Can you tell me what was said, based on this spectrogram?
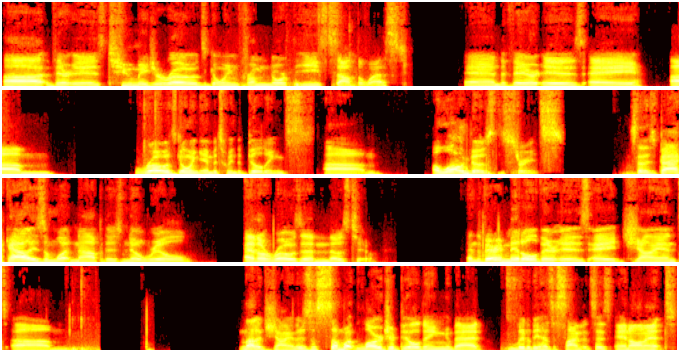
Uh, there is two major roads going from north to east, south to west, and there is a um roads going in between the buildings um along those streets. So there's back alleys and whatnot, but there's no real other roads other than those two. In the very middle, there is a giant, um, not a giant. There's a somewhat larger building that literally has a sign that says inn on it.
